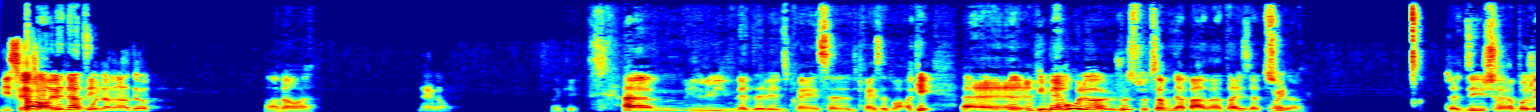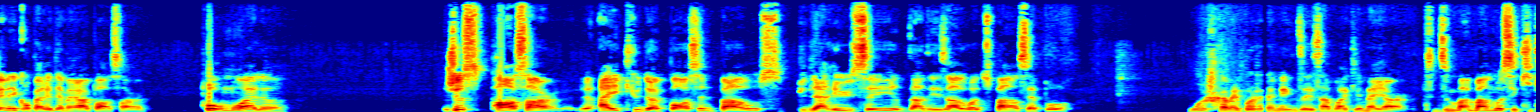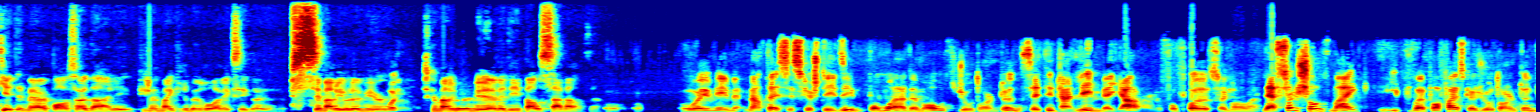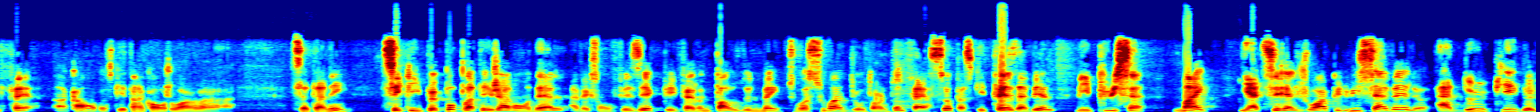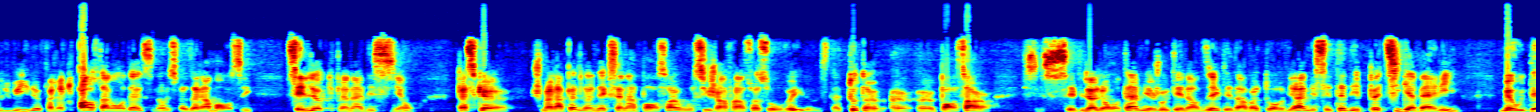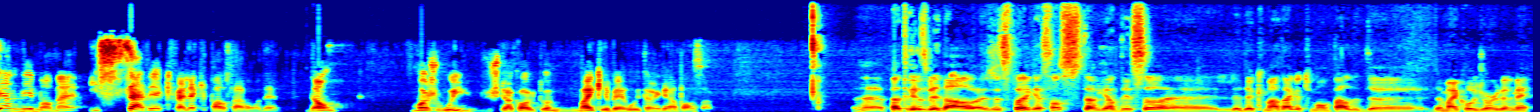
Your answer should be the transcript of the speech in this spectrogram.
Mais il serait oh, jamais là, point Noranda. Ah non, hein? Ben non. OK. Um, lui, il venait de l'île du Prince, du Prince Édouard. OK. Euh, Ribeiro, là, juste pour terminer la parenthèse là-dessus, tu as dit, je ne serais pas gêné de comparer des meilleurs passeurs. Pour moi, là, juste passeur, le IQ de passer une passe puis de la réussir dans des endroits où tu ne pensais pas, moi, je serais même pas gêné de dire ça va être les meilleurs. Tu dis, demande-moi c'est qui qui a été le meilleur passeur dans la ligue, puis je mets Mike Ribeiro avec ces gars-là. Puis c'est Mario Lemieux, oui. parce que Mario Lemieux avait des passes savantes. Oh, oui, mais Martin, c'est ce que je t'ai dit. Pour moi, Adam Rose, Joe Thornton, c'était dans les meilleurs. Faut pas La seule chose, Mike, il pouvait pas faire ce que Joe Thornton fait encore, parce qu'il est encore joueur euh, cette année, c'est qu'il peut pas protéger la rondelle avec son physique puis faire une passe d'une main. Tu vois souvent Joe Thornton faire ça parce qu'il est très habile, mais puissant. Mike, il attirait le joueur, puis lui, il savait, là, à deux pieds de lui, il fallait qu'il passe la rondelle, sinon il se faisait ramasser. C'est là qu'il prenait la décision. Parce que je me rappelle d'un excellent passeur aussi, Jean-François Sauvé. C'était tout un, passeur. C'est là longtemps, mais il a joué avec les Nordiques, les Davos de mais c'était des petits gabarits. Mais au dernier moment, il savait qu'il fallait qu'il passe la rondelle. Donc, moi, je, oui, je suis d'accord avec toi. Mike Ribeiro est un grand passeur. Euh, Patrice Bédard, euh, je ne sais pas la question si tu as regardé ça, euh, le documentaire que tout le monde parle de, de Michael Jordan, mais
